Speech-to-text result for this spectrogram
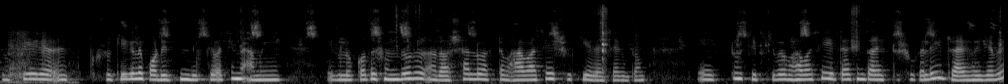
শুকিয়ে শুকিয়ে গেলে পরের দিন দেখতে পাচ্ছেন আমি এগুলো কত সুন্দর রসালো একটা ভাব আছে, শুকিয়ে গেছে একদম। একটু চিপচিপে ভাব আছে, এটা কিন্তু আর একটু শুকালেই ড্রাই হয়ে যাবে।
